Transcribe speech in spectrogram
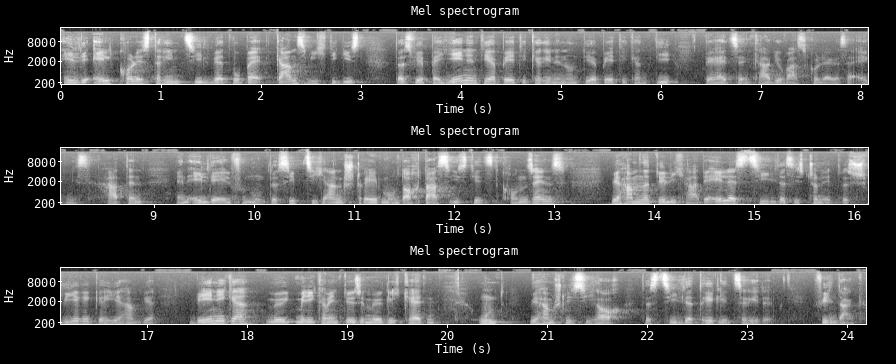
LDL-Cholesterin-Zielwert, wobei ganz wichtig ist, dass wir bei jenen Diabetikerinnen und Diabetikern, die bereits ein kardiovaskuläres Ereignis hatten, ein LDL von unter 70 anstreben und auch das ist jetzt Konsens. Wir haben natürlich HDL als Ziel, das ist schon etwas schwieriger. Hier haben wir weniger medikamentöse Möglichkeiten und wir haben schließlich auch das Ziel der Triglyceride. Vielen Dank.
